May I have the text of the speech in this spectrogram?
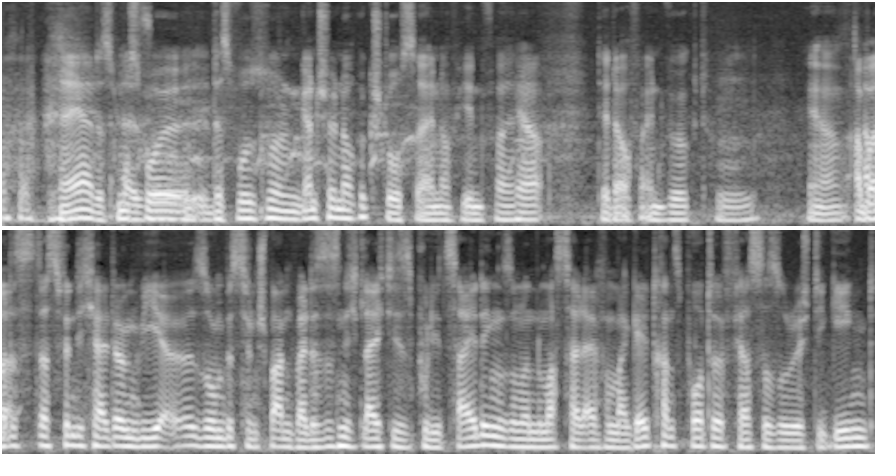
naja, das muss Also- wohl, das muss wohl ein ganz schöner Rückstoß sein, auf jeden Fall, ja. der da auf einen wirkt. Mhm. Ja, Aber, aber, das, das finde ich halt irgendwie äh, so ein bisschen spannend, weil das ist nicht gleich dieses Polizeiding, sondern du machst halt einfach mal Geldtransporte, fährst da so durch die Gegend,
